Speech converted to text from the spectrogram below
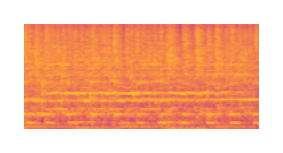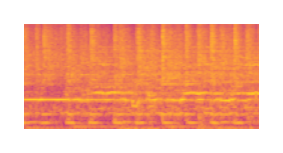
Thank you.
